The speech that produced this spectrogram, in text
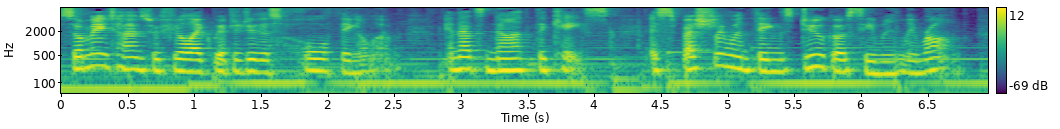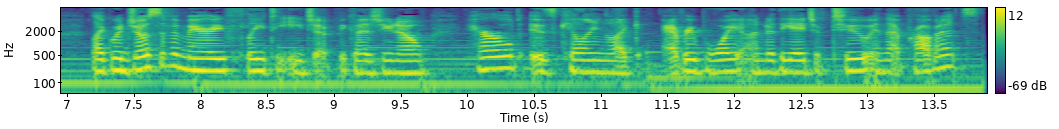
So many times we feel like we have to do this whole thing alone, and that's not the case, especially when things do go seemingly wrong. Like when Joseph and Mary flee to Egypt because, you know, Herod is killing like every boy under the age of two in that province.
